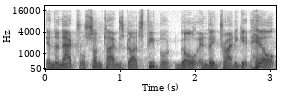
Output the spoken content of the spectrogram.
in the natural, sometimes God's people go and they try to get help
